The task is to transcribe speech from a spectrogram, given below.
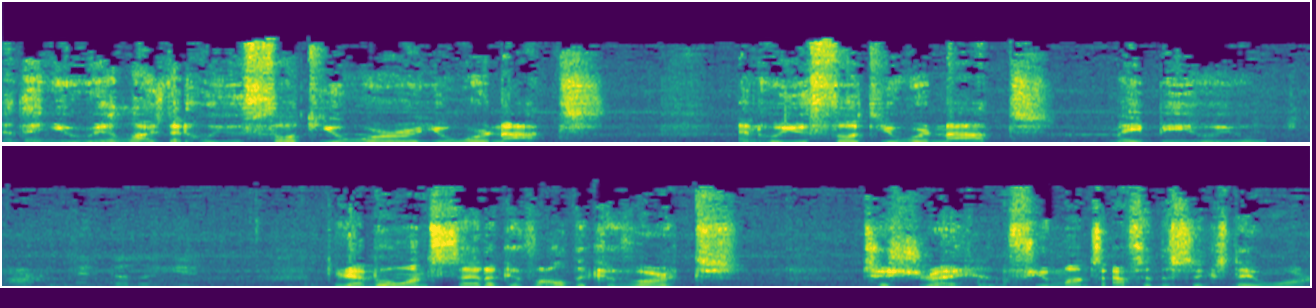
and then you realize that who you thought you were, you were not. And who you thought you were not may be who you are. The Rebbe once said a Gevaldik Vart, Tishrei, a few months after the Six Day War.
